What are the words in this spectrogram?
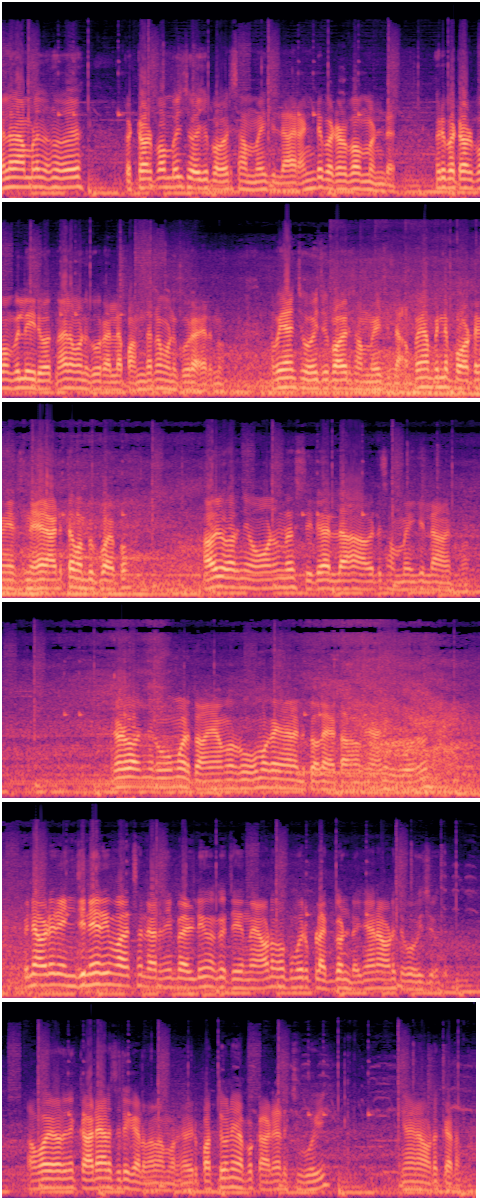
ഇന്നലെ നമ്മൾ നിന്നത് പെട്രോൾ പമ്പിൽ ചോദിച്ചപ്പോൾ അവർ സമ്മതിച്ചില്ല. രണ്ട് പെട്രോൾ പമ്പുണ്ട്. ഒരു പെട്രോൾ പമ്പിൽ ഇരുപത്തിനാല് മണിക്കൂറല്ല പന്ത്രണ്ട് മണിക്കൂറായിരുന്നു അപ്പോൾ ഞാൻ ചോദിച്ചപ്പോൾ അവർ സമ്മതിച്ചില്ല. അപ്പോൾ ഞാൻ പിന്നെ പോട്ടെ വെച്ച് നേരെ അടുത്ത പമ്പിൽ പോയപ്പോൾ അവർ പറഞ്ഞു ഓണറിന്റെ സ്ഥിരമല്ല അവർ സമ്മതിക്കില്ല എന്നൊക്കെ. എന്നോട് പറഞ്ഞ് റൂം എടുത്തോ? ഞാൻ റൂമൊക്കെ ഞാൻ എടുത്തോളാം ഏട്ടാ ഞാൻ പോകുന്നു. പിന്നെ അവിടെ ഒരു എഞ്ചിനീയറിംഗ് വർക്ക്സ് ഉണ്ടായിരുന്നു ഈ ബിൽഡിംഗ് ഒക്കെ ചെയ്യുന്നത്. അവിടെ നോക്കുമ്പോൾ ഒരു പ്ലഗ് ഉണ്ട്. ഞാൻ അവിടെ ചോദിച്ചു. അപ്പോൾ പറഞ്ഞ് കട അടച്ചിട്ട് കിടന്നോളാൻ പറഞ്ഞു. ഒരു പത്ത് അപ്പോൾ കട അടച്ചു പോയി. ഞാൻ അവിടെ കിടന്നു.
